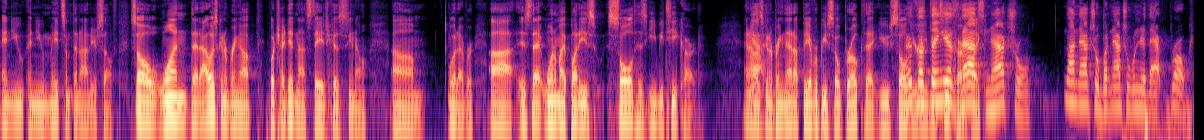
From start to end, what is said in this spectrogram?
and you and you made something out of yourself. So one that I was going to bring up, which I did not stage because you know um, whatever, uh, is that one of my buddies sold his EBT card. And I was going to bring that up. Do you ever be so broke that you sold your the EBT thing is, card? that's like, natural. Not natural, but natural when you're that broke.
